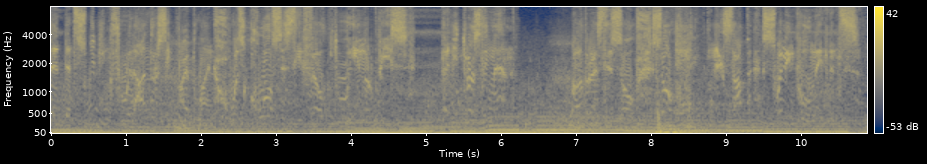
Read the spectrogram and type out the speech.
Said that swimming through an undersea pipeline was closest he felt to inner peace. An interesting man. God rest his soul. So, next up, swimming pool maintenance.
